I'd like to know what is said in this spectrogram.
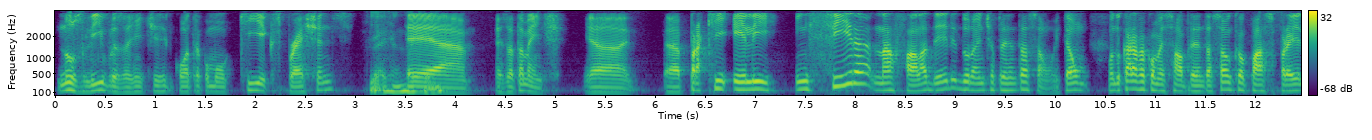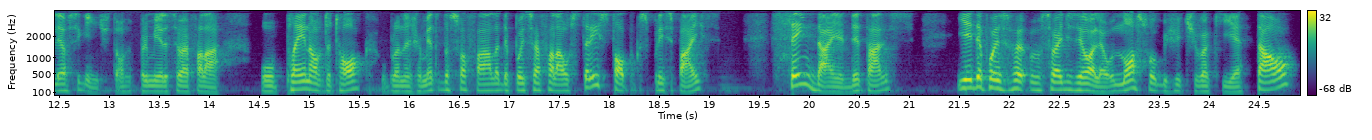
Nos livros a gente encontra como key expressions. Key é, exatamente. É, é, para que ele insira na fala dele durante a apresentação. Então, quando o cara vai começar uma apresentação, o que eu passo para ele é o seguinte: então, primeiro você vai falar o plan of the talk, o planejamento da sua fala, depois você vai falar os três tópicos principais, sem dar detalhes. E aí depois você vai dizer, olha, o nosso objetivo aqui é tal,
